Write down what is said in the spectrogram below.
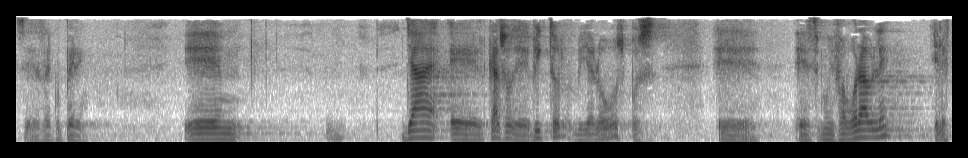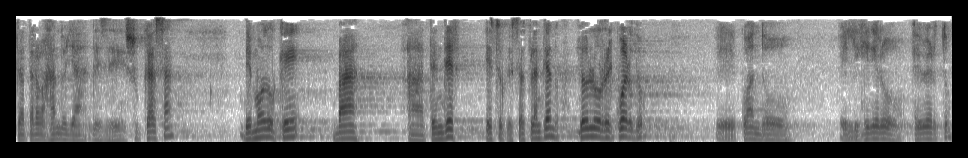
se recuperen. Eh, ya eh, el caso de Víctor Villalobos, pues eh, es muy favorable, él está trabajando ya desde su casa, de modo que va a atender esto que estás planteando. Yo lo recuerdo eh, cuando el ingeniero Eberto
